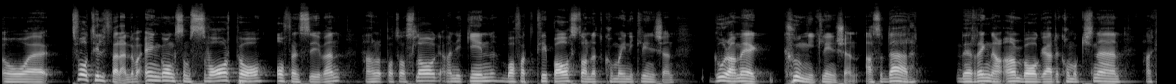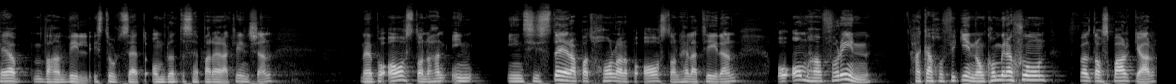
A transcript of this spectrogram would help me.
och eh, två tillfällen. Det var en gång som svar på offensiven. Han höll på att ta slag, han gick in bara för att klippa avståndet, komma in i clinchen. Guram är kung i clinchen. Alltså där, det regnar armbågar, det kommer knän. Han kan göra vad han vill i stort sett om du inte separerar clinchen. Men på avstånd, han in, insisterar på att hålla det på avstånd hela tiden. Och om han får in, han kanske fick in någon kombination följt av sparkar,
